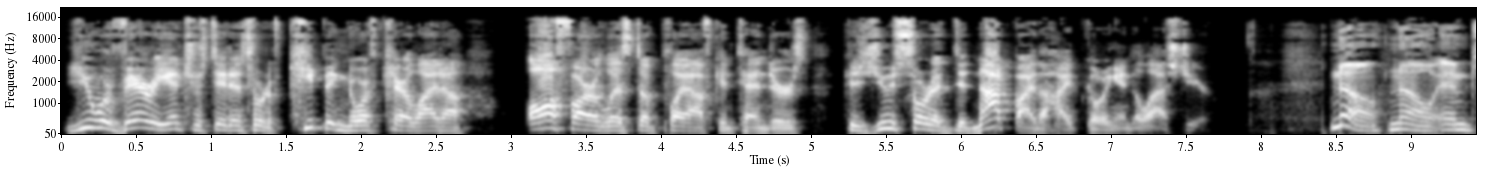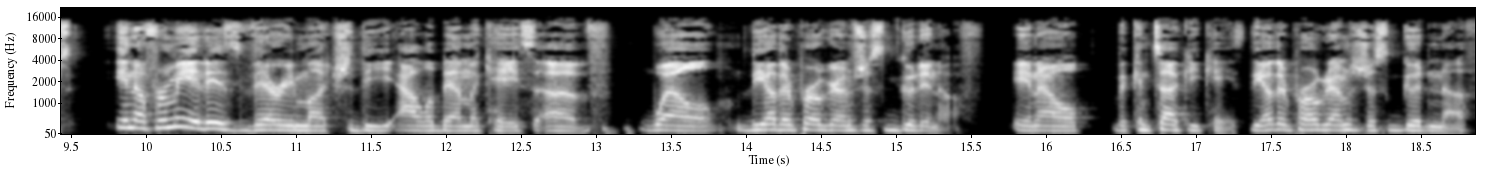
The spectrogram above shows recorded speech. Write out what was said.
you were very interested in sort of keeping North Carolina off our list of playoff contenders because you sort of did not buy the hype going into last year. No, no. And, you know, for me, it is very much the Alabama case of, well, the other program's just good enough you know, the Kentucky case. The other program's just good enough.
